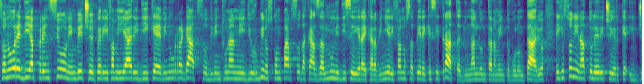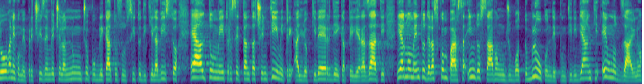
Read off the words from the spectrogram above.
Sono ore di apprensione invece per i familiari di Kevin, un ragazzo di 21 anni di Urbino scomparso da casa lunedì sera. I carabinieri fanno sapere che si tratta di un allontanamento volontario e che sono in atto le ricerche. Il giovane, come precisa invece l'annuncio pubblicato sul sito di chi l'ha visto, è alto 1,70 m, ha gli occhi verdi e i capelli rasati e al momento della scomparsa indossava un giubbotto blu con dei puntini bianchi e uno zaino.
